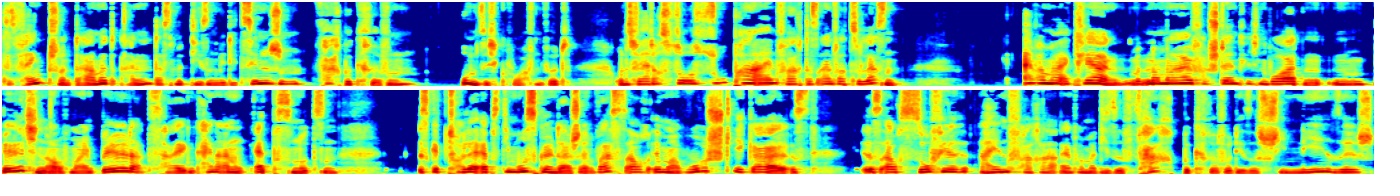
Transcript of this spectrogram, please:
Das fängt schon damit an, dass mit diesen medizinischen Fachbegriffen um sich geworfen wird. Und es wäre doch so super einfach, das einfach zu lassen. Einfach mal erklären, mit normal verständlichen Worten, ein Bildchen aufmalen, Bilder zeigen, keine Ahnung, Apps nutzen. Es gibt tolle Apps, die Muskeln darstellen, was auch immer, wurscht, egal. Es ist auch so viel einfacher, einfach mal diese Fachbegriffe, dieses Chinesisch,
